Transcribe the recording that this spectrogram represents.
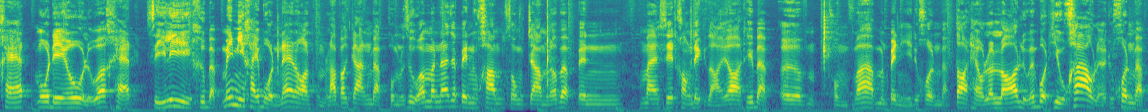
แคสโมเดลหรือว่าแคสซีรีส์คือแบบไม่มีใครบ่นแน่นอนผมรับประกันแบบผมรู้สึกว่ามันน่าจะเป็นความทรงจำแล้วแบบเป็นมายเซตของเด็กต่อยอดที่แบบเออผมว่ามันเป็นอย่างนี้ทุกคนแบบต่อแถวล้อๆหรือไม่บดหิวข้าวเลยทุกคนแบบ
